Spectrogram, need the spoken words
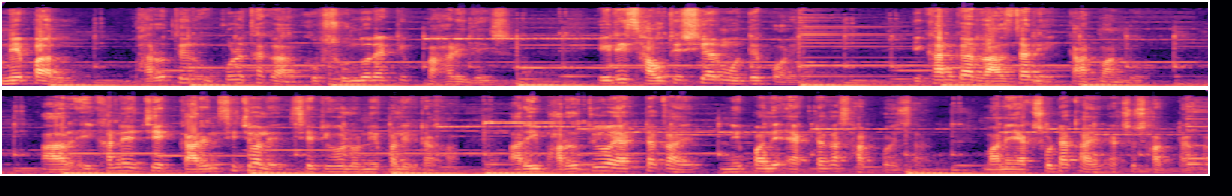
নেপাল, ভারতের উপরে থাকা খুব সুন্দর একটি পাহাড়ি দেশ। এটি সাউথ এশিয়ার মধ্যে পড়ে। এখানকার রাজধানী কাঠমান্ডু। আর এখানে যে কারেন্সি চলে, সেটি হলো নেপালি টাকা। আর এই ভারতীয় এক টাকায়, নেপালে এক টাকা ষাট পয়সা মানে একশো টাকায় একশো ষাট টাকা।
